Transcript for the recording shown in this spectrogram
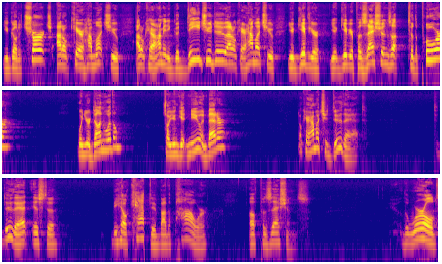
you go to church. I don't care how much you, I don't care how many good deeds you do. I don't care how much you, you, give, your, you give your possessions up to the poor when you're done with them so you can get new and better. Don't care how much you do that. To do that is to be held captive by the power of possessions. The world,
